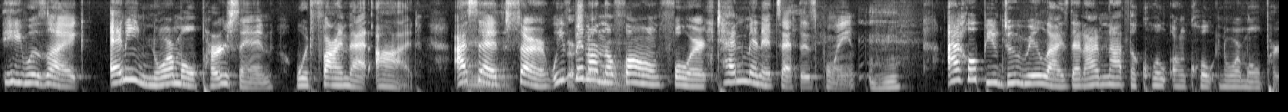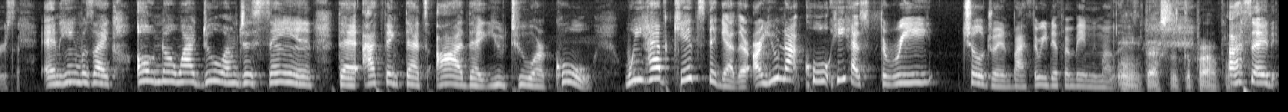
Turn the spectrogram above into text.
He was like, any normal person would find that odd. I said, mm. sir, we've That's been on the normal. phone for 10 minutes at this point. Mm-hmm. I hope you do realize that I'm not the quote unquote normal person. And he was like, Oh, no, I do. I'm just saying that I think that's odd that you two are cool. We have kids together. Are you not cool? He has three children by three different baby mothers. Mm, that's just the problem. I said,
